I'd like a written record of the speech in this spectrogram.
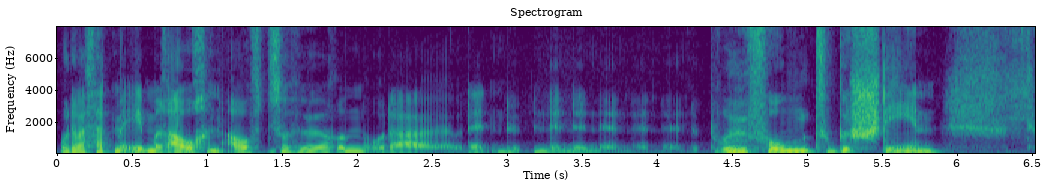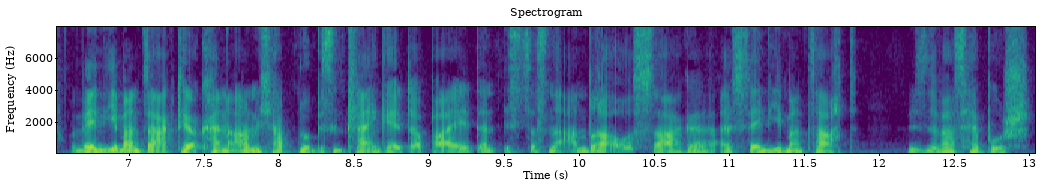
oder was hat man eben, Rauchen aufzuhören oder, oder eine, eine, eine, Prüfung zu bestehen. Und wenn jemand sagt, ja, keine Ahnung, ich habe nur ein bisschen Kleingeld dabei, dann ist das eine andere Aussage, als wenn jemand sagt, wissen Sie was, Herr Busch,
